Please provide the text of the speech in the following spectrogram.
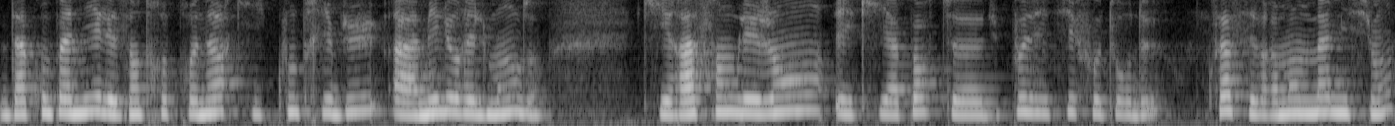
d'accompagner les entrepreneurs qui contribuent à améliorer le monde, qui rassemblent les gens et qui apportent euh, du positif autour d'eux ça, c'est vraiment ma mission.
